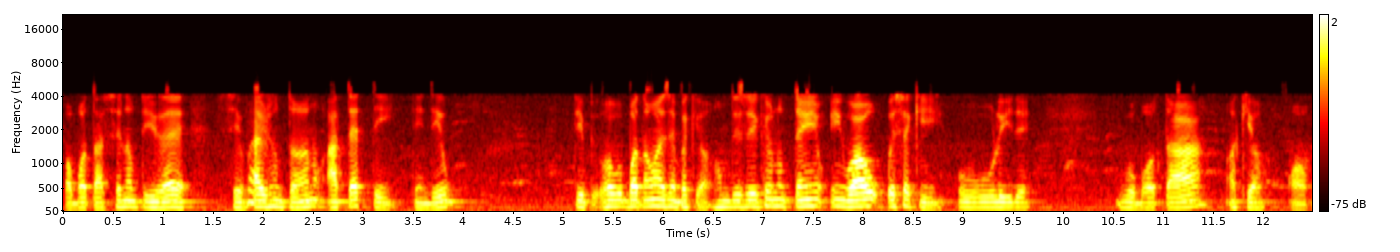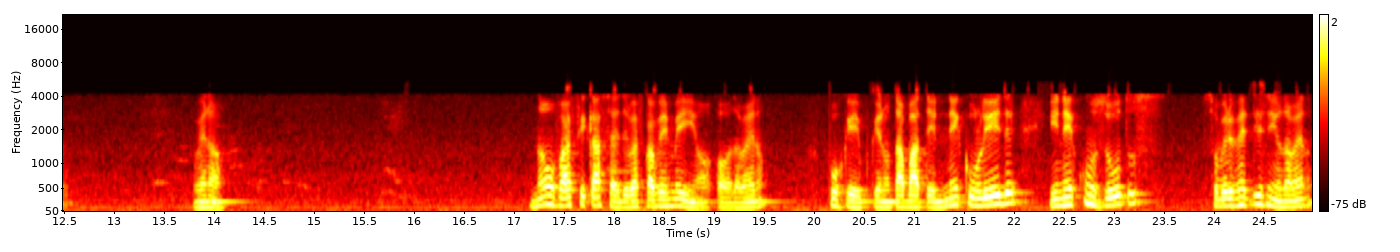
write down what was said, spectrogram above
pra botar. Se não tiver, você vai juntando até ter, entendeu? Tipo, vou botar um exemplo aqui, ó. Vamos dizer que eu não tenho igual esse aqui, o líder. Vou botar aqui, ó. Ó. Tá vendo, ó? Não vai ficar certo, ele vai ficar vermelhinho, ó, ó, tá vendo? Por quê? Porque não tá batendo nem com o líder e nem com os outros sobreviventezinhos, tá vendo?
